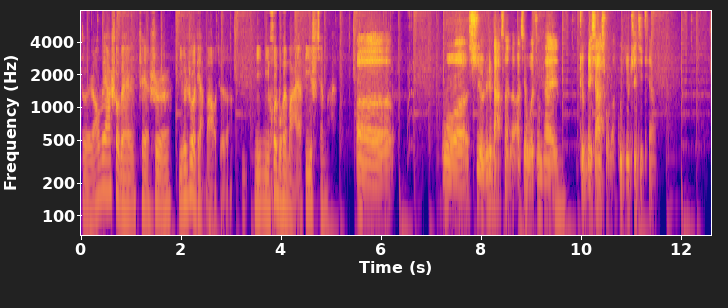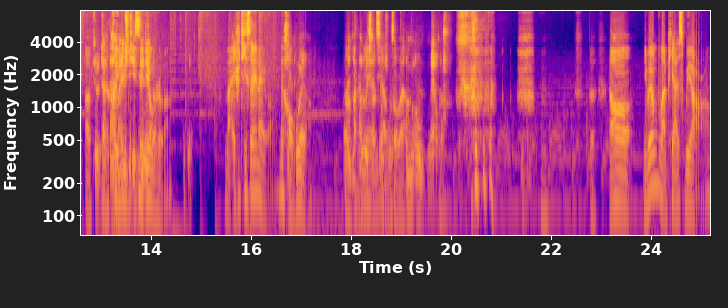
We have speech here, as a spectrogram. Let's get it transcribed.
对，然后 VR 设备这也是一个热点吧，我觉得。你你会不会买呀？第一时间买？呃，我是有这个打算的，而且我正在嗯准备下手了，估计就这几天了。啊，就咱但是可以买预 HTC 预那个定是吧？对，买 HTC 那个，那好贵的。反正路你有钱无所谓了。哦，哦没有了。对，然后你为什么不买 PSVR 啊？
